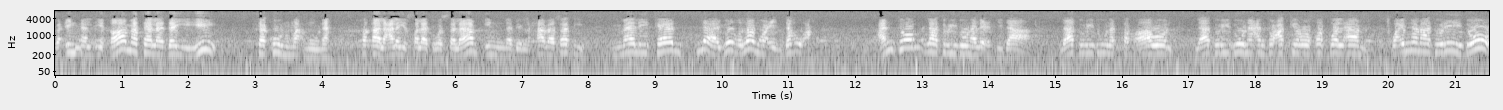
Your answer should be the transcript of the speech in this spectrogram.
فإن الإقامة لديه تكون مأمونة. فقال عليه الصلاة والسلام إن بالحبشة ملكا لا يظلم عنده أحد. أنتم لا تريدون الاعتداء لا تريدون التطاول لا تريدون أن تعكروا صفو الأمن وإنما تريدوا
